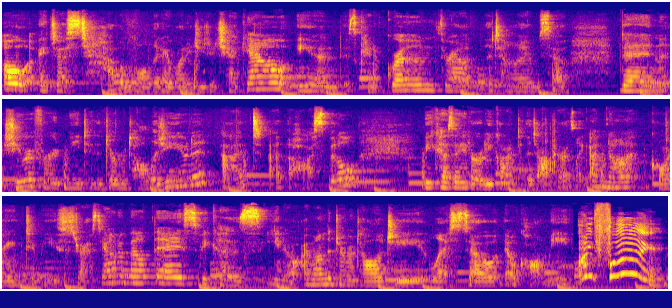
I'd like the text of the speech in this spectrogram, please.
oh, I just have a mole that I wanted you to check out and it's kind of grown throughout the time. So then she referred me to the dermatology unit at, at the hospital because I had already gone to the doctor. I was like, I'm not going to be stressed out about this because, you know, I'm on the dermatology list, so they'll call me. I'm fine!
